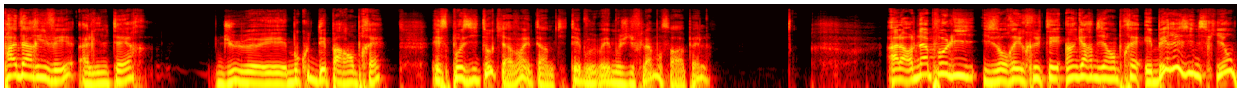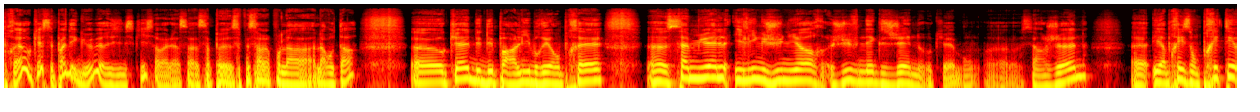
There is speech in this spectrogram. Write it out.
Pas d'arrivée à l'Inter. Beaucoup de départs en prêt. Esposito, qui avant était un petit emoji flamme, on s'en rappelle. Alors, Napoli, ils ont recruté un gardien en prêt et Berezinski en prêt. Ok, c'est pas dégueu, Berezinski, ça, va, ça, ça, peut, ça peut servir pour la, la rota. Euh, ok, des départs libres et en prêt. Euh, Samuel Hilling Junior, Juve Next Gen. Ok, bon, euh, c'est un jeune. Euh, et après, ils ont prêté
